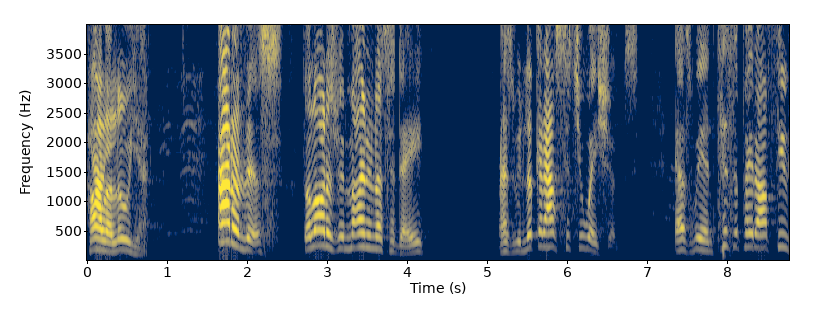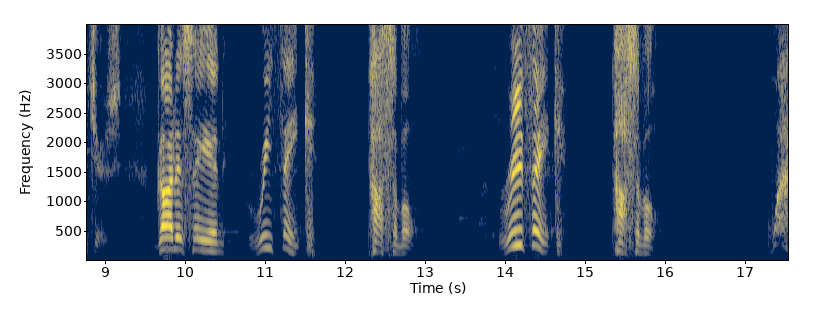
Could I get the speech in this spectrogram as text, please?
Hallelujah. Out of this, the Lord is reminding us today as we look at our situations, as we anticipate our futures, God is saying, rethink possible. Rethink possible. Why?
